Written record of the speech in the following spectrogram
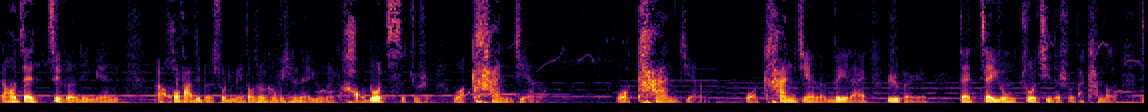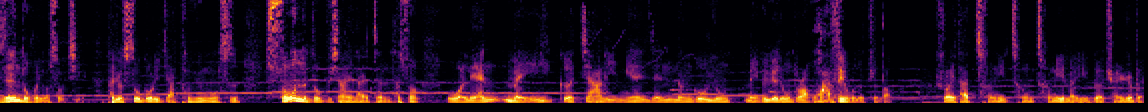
然后在这个里面，呃，《活法》这本书里面，稻盛和夫现在也用了好多次，就是我看见了，我看见了，我看见了未来日本人在在用座机的时候，他看到了人人都会有手机，他就收购了一家通讯公司，所有人都不相信他是真的。他说，我连每一个家里面人能够用每个月用多少话费我都知道。所以他成立成成立了一个全日本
